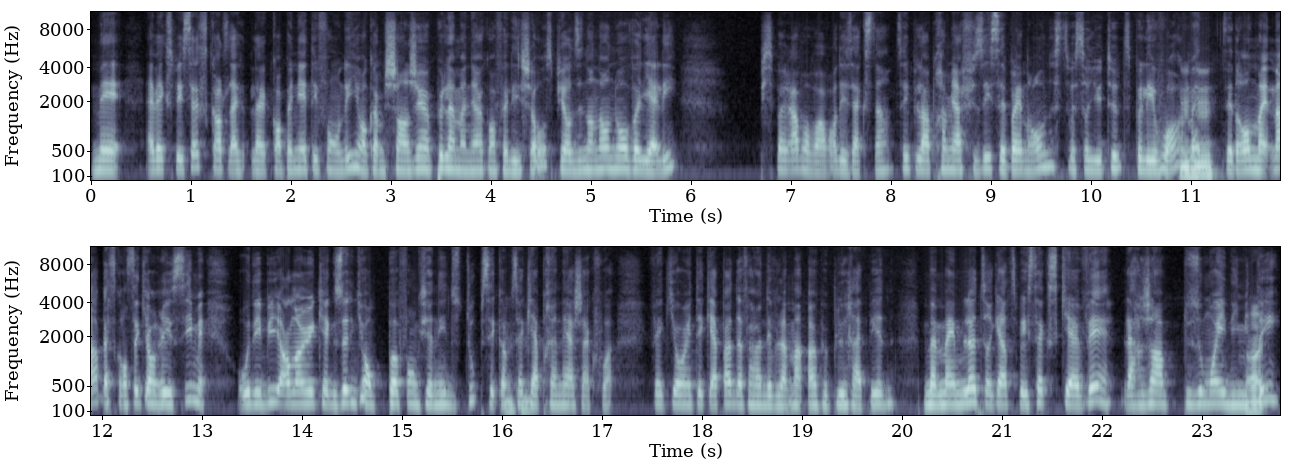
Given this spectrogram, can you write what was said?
Mais avec SpaceX, quand la, la compagnie a été fondée, ils ont comme changé un peu la manière qu'on fait les choses. Puis on dit non, non, nous, on va y aller. Puis c'est pas grave, on va avoir des accidents. Tu sais, puis leur première fusée, c'est bien drôle. Si tu vas sur YouTube, tu peux les voir. Mhm. Mais c'est drôle maintenant parce qu'on sait qu'ils ont réussi. Mais au début, il y en a eu quelques-unes qui n'ont pas fonctionné du tout. Puis c'est comme ça qu'ils apprenaient à chaque fois. Fait qu'ils ont été capables de faire un développement un peu plus rapide. Mais même là, tu regardes SpaceX qui avait l'argent plus ou moins illimité. Ouais.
